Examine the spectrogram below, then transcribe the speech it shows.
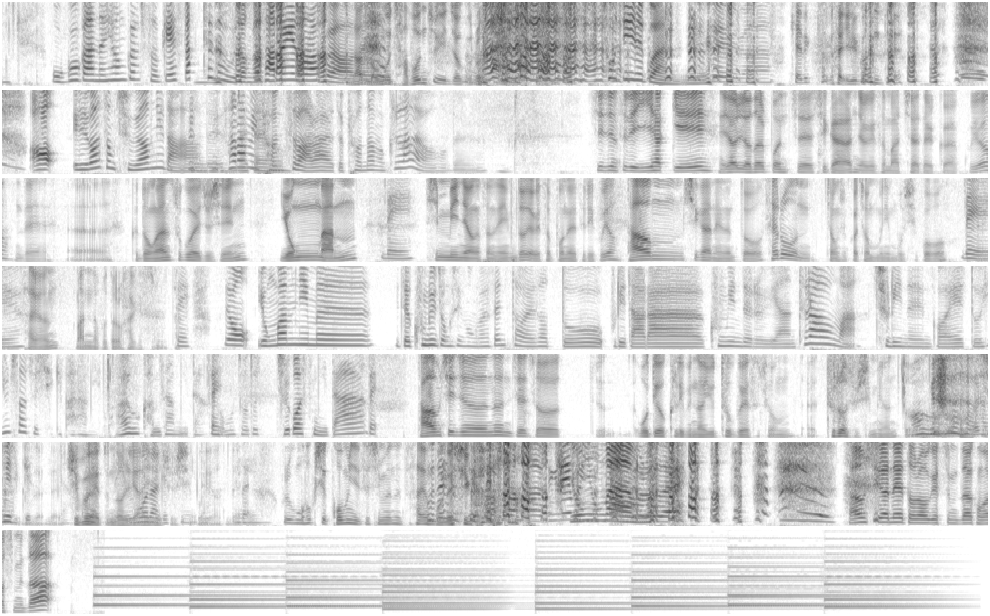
오고 가는 현금 속에 싹 트는 우정과 사랑이더라고요. 난 네. 너무 자본주의적으로 초지일관. 네. 네. 캐릭터가 일관돼. 아 일관성 중요합니다. 네, 음, 사람이 맞아요. 변치 말아야죠. 변하면 큰일 나요. 네. 시즌 3 2학기 18번째 시간 여기서 마쳐야 될 것 같고요. 네. 어, 그동안 수고해 주신 용맘 네. 신민영 선생님도 여기서 보내드리고요. 다음 시간에는 또 새로운 정신과 전문의 모시고 네. 사연 만나보도록 하겠습니다. 네. 어, 용맘님은 이제 국립정신건강센터에서 또 우리나라 국민들을 위한 트라우마 줄이는 거에 또 힘써주시기 바랍니다. 아유 감사합니다. 네. 너무 저도 즐거웠습니다. 네. 다음 시즌은 이제 저, 저 오디오 클립이나 유튜브에서 좀 들어주시면 또 아우. 열심히 듣겠습니다. 네, 주변에도 널리 응원하겠습니다. 알려주시고요. 네. 네. 그리고 뭐 혹시 고민 있으시면 사연 보내시고 용맘. 네. 다음 시간에 돌아오겠습니다. 고맙습니다.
